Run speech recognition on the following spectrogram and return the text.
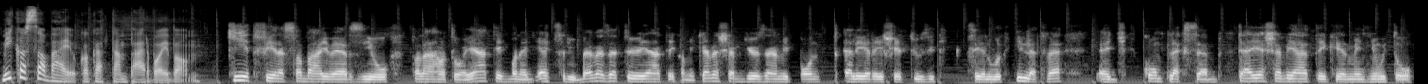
Mik a szabályok a Kattan párbajban? Kétféle szabályverzió található a játékban, egy egyszerű bevezető játék, ami kevesebb győzelmi pont elérését tűzik célul, illetve egy komplexebb, teljesebb játékélményt nyújtó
